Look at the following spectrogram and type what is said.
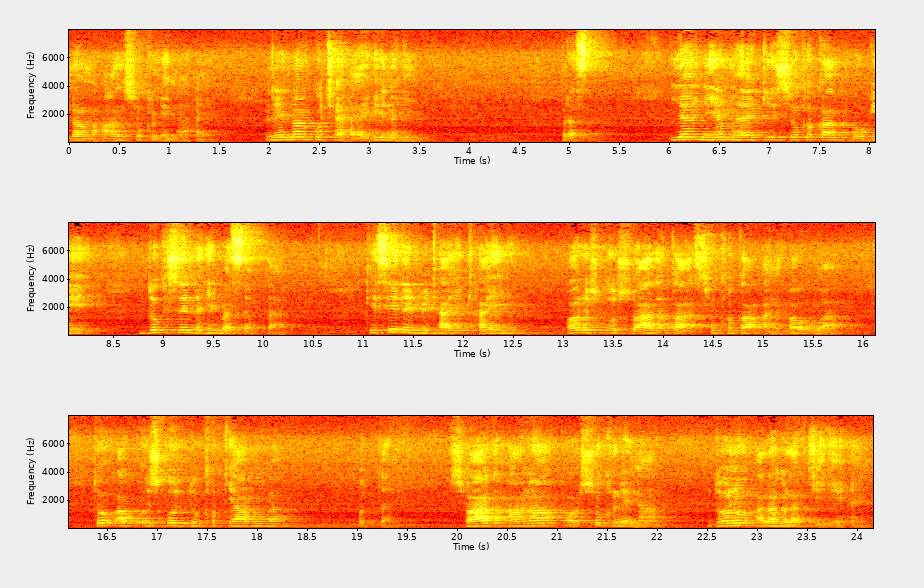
न महान सुख लेना है, लेना कुछ है ही नहीं। प्रश्न, यह नियम है कि सुख का भोगी दुख से नहीं बच सकता। किसी ने मिठाई खाई और उसको स्वाद का, सुख का अनुभव हुआ तो अब उसको दुख क्या होगा? उत्तर, स्वाद आना और सुख लेना दोनों अलग अलग चीज़ें हैं।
